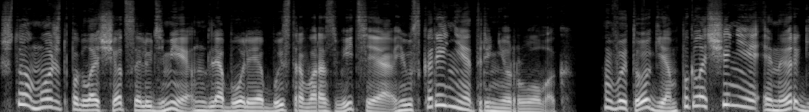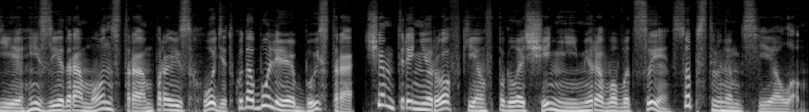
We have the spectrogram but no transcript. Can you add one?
что может поглощаться людьми для более быстрого развития и ускорения тренировок. В итоге, поглощение энергии из ядра монстра происходит куда более быстро, чем тренировки в поглощении мирового ЦИ собственным телом.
